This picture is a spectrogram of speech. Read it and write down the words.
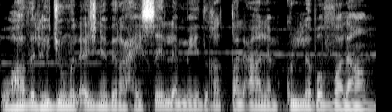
وهذا الهجوم الأجنبي راح يصير لما يتغطى العالم كله بالظلام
